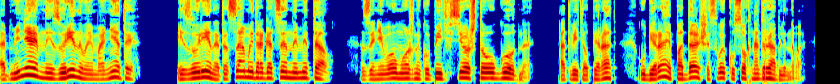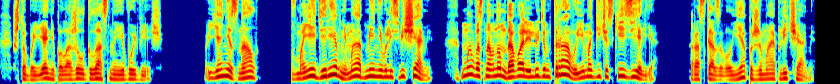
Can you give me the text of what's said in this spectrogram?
Обменяем на изуриновые монеты. Изурин — это самый драгоценный металл. За него можно купить все, что угодно, — ответил пират, убирая подальше свой кусок награбленного, чтобы я не положил глаз на его вещь. Я не знал. В моей деревне мы обменивались вещами. Мы в основном давали людям травы и магические зелья, — рассказывал я, пожимая плечами.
